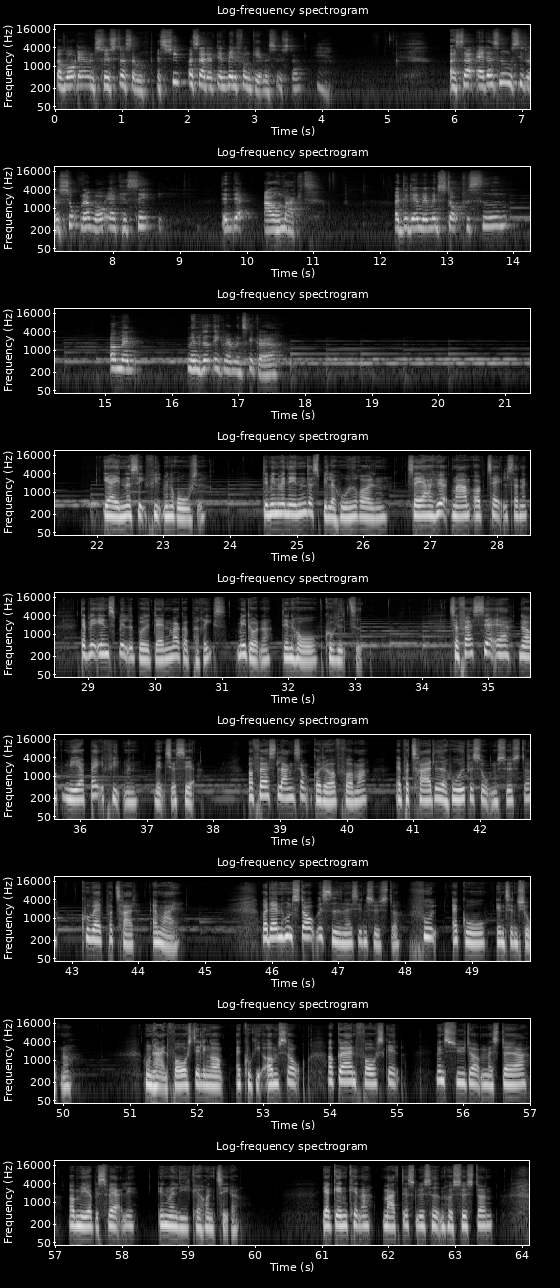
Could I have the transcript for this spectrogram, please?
og hvor der er en søster, som er syg, og så er der den velfungerende søster. Ja. Og så er der sådan nogle situationer, hvor jeg kan se den der afmagt. Og det der med, at man står på siden, og man, man ved ikke, hvad man skal gøre. Jeg er inde og se filmen Rose. Det er min veninde, der spiller hovedrollen, så jeg har hørt meget om optagelserne, der blev indspillet både i Danmark og Paris midt under den hårde covid-tid. Så først ser jeg nok mere bag filmen, mens jeg ser. Og først langsomt går det op for mig, at portrættet af hovedpersonens søster kunne være et portræt af mig. Hvordan hun står ved siden af sin søster, fuld af gode intentioner. Hun har en forestilling om at kunne give omsorg og gøre en forskel, men sygdommen er større og mere besværlig, end man lige kan håndtere. Jeg genkender magtesløsheden hos søsteren,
